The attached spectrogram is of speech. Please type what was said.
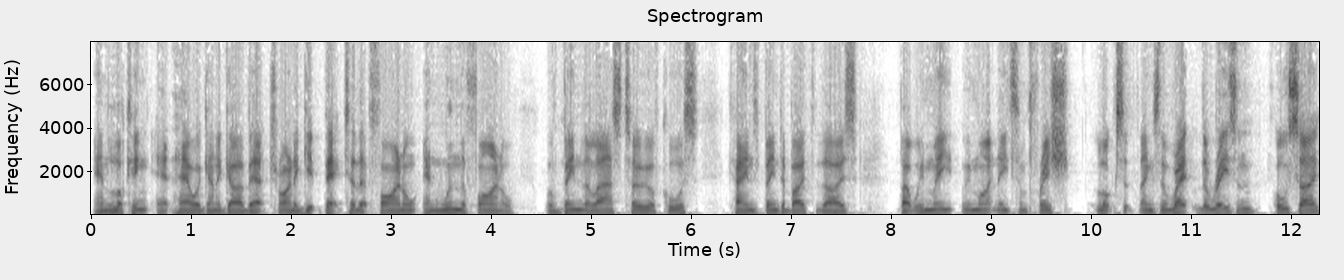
and looking at how we're going to go about trying to get back to that final and win the final. We've been to the last two, of course. Kane's been to both of those but we meet, we might need some fresh looks at things. The re- the reason also,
